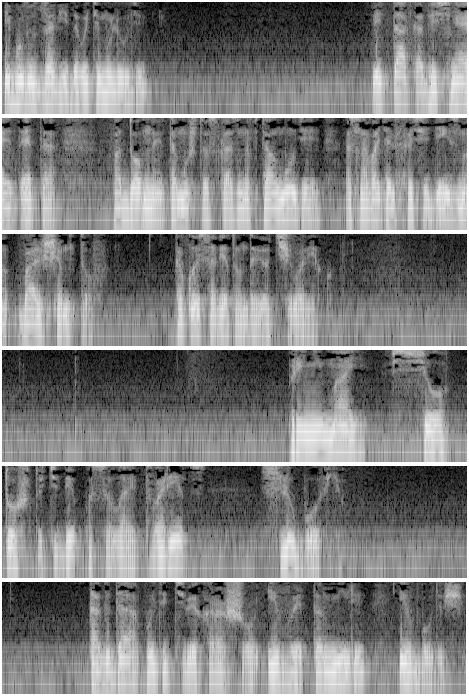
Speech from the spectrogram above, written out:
и будут завидовать ему люди. И так объясняет это подобное тому, что сказано в Талмуде, основатель хасидизма Бальшем Тов. Какой совет он дает человеку? Принимай все то, что тебе посылает Творец, с любовью тогда будет тебе хорошо и в этом мире, и в будущем.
